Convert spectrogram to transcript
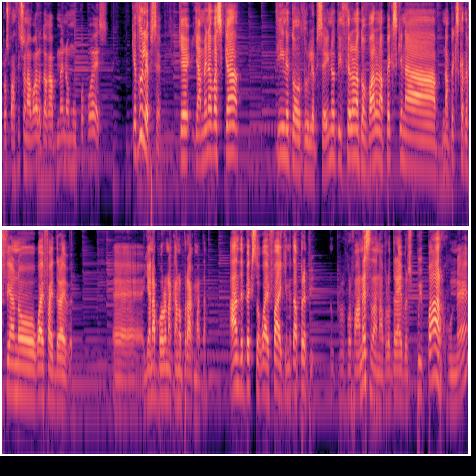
προσπαθήσω να βγάλω το αγαπημένο μου Popo S. Και δούλεψε. Και για μένα βασικά τι είναι το δούλεψε, είναι ότι θέλω να το βάλω να παίξει και να, να παίξει κατευθείαν ο Wi-Fi driver. Ε, για να μπορώ να κάνω πράγματα. Αν δεν παίξει το Wi-Fi και μετά πρέπει προφανέστατα να βρω drivers που υπάρχουν, ε,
